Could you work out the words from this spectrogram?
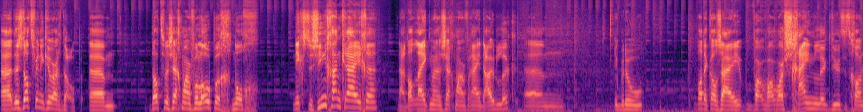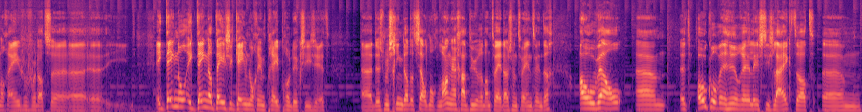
Uh, dus dat vind ik heel erg dope. Um, dat we zeg maar voorlopig nog niks te zien gaan krijgen. Nou, dat lijkt me zeg maar vrij duidelijk. Um, ik bedoel, wat ik al zei, wa wa waarschijnlijk duurt het gewoon nog even voordat ze. Uh, uh, ik, denk nog, ik denk dat deze game nog in pre-productie zit. Uh, dus misschien dat het zelfs nog langer gaat duren dan 2022. Alhoewel um, het ook wel weer heel realistisch lijkt dat, um,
